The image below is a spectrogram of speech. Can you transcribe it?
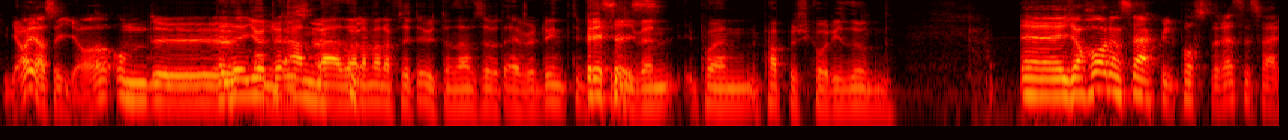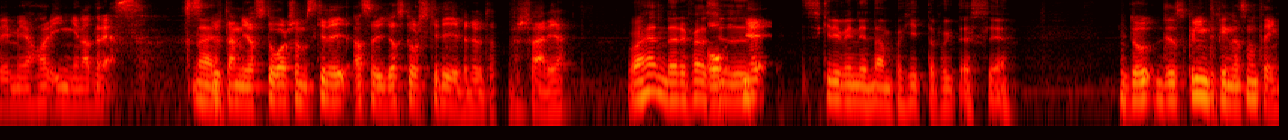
Ja, alltså ja, om du... Eller gjort du anmälan när man har flyttat utomlands eller whatever. Du är inte Precis. skriven på en papperskorg i Lund. Eh, jag har en särskild postadress i Sverige, men jag har ingen adress. Nej. Utan jag står, som skri... alltså, jag står skriven utanför Sverige. Vad händer ifall Och skriva in ditt namn på hitta.se? då, det skulle inte finnas någonting.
